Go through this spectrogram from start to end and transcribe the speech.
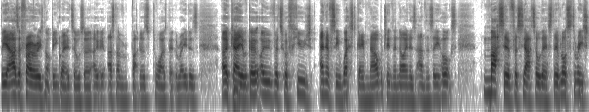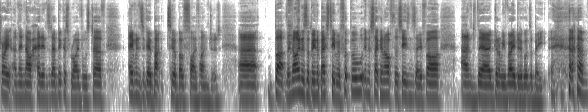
but yeah, as a thrower, he's not been great at all. So I, that's another factor as to why I've picked the Raiders. Okay, we'll go over to a huge NFC West game now between the Niners and the Seahawks. Massive for Seattle. This they've lost three straight, and they now head into their biggest rivals' turf aiming to go back to above 500. Uh, but the Niners have been the best team of football in the second half of the season so far, and they're going to be very difficult to beat. um,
